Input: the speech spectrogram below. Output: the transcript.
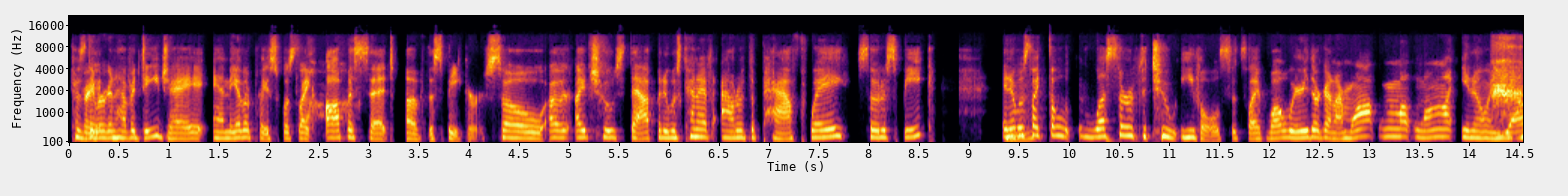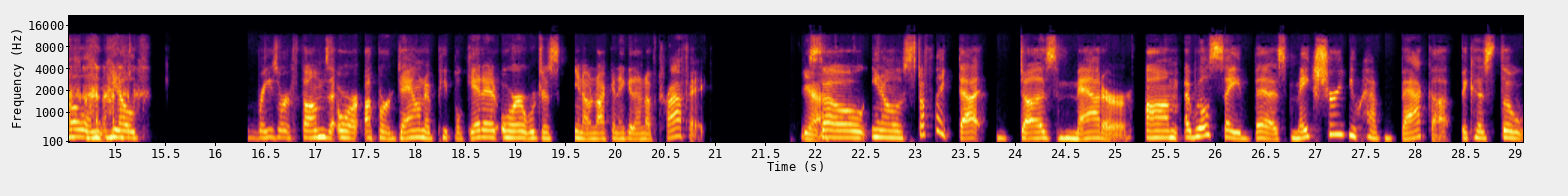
because they were going to have a DJ. And the other place was like opposite of the speakers. So I, I chose that, but it was kind of out of the pathway, so to speak. And it was Mhm. like the lesser of the two evils. It's like, well, we're either going to wah, wah, wah, you know, and yell and, you know, raise our thumbs or up or down if people get it, or we're just, you know, not going to get enough traffic. yeah. So, you know, stuff like that does matter. Um, I will say this, make sure you have backup because the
